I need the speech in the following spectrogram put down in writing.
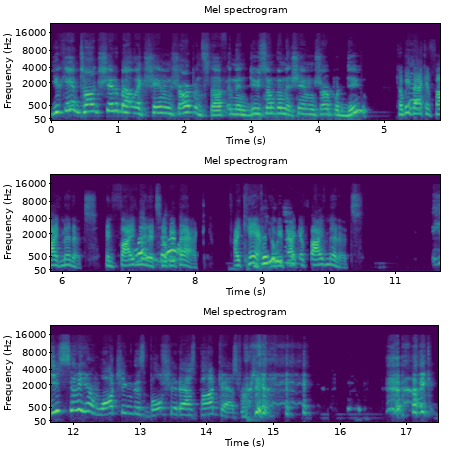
You can't talk shit about like Shannon Sharpe and stuff and then do something that Shannon Sharpe would do. He'll be back in five minutes. In five Let minutes, he'll be back. back. I can't. Bring He'll be back in five minutes. He's sitting here watching this bullshit ass podcast we're doing. like,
